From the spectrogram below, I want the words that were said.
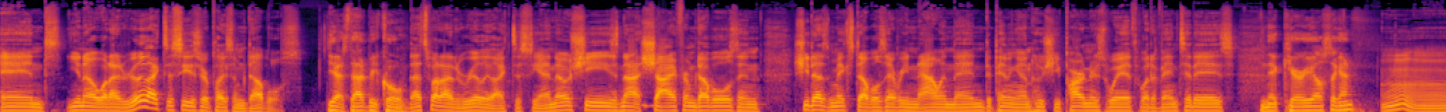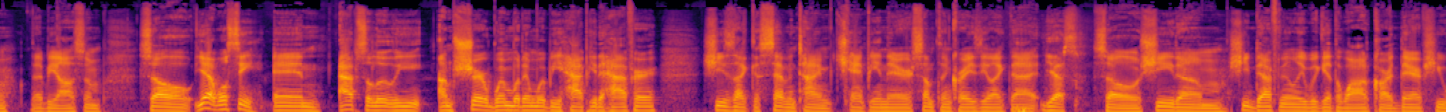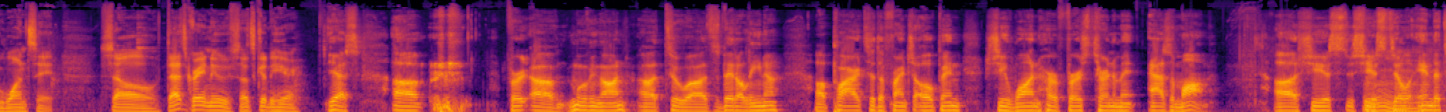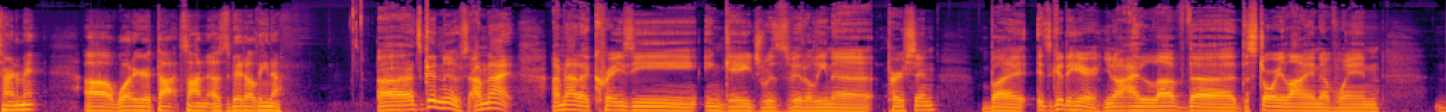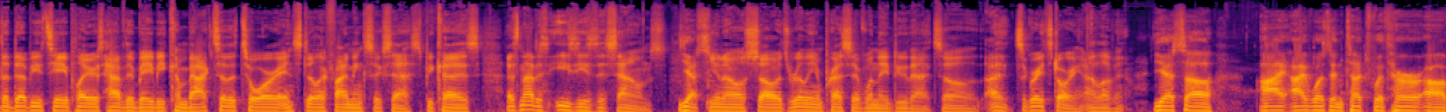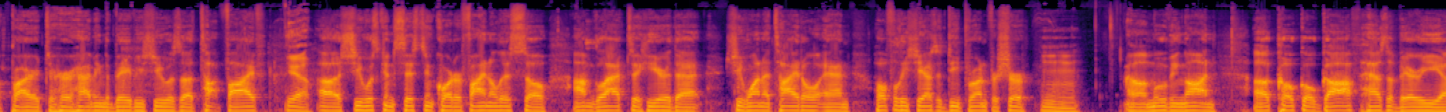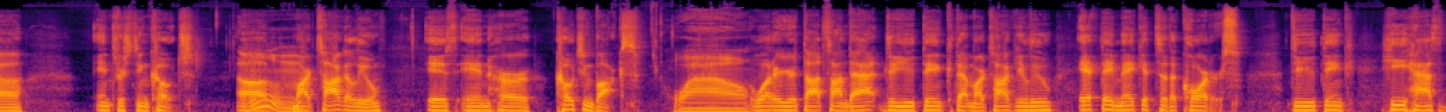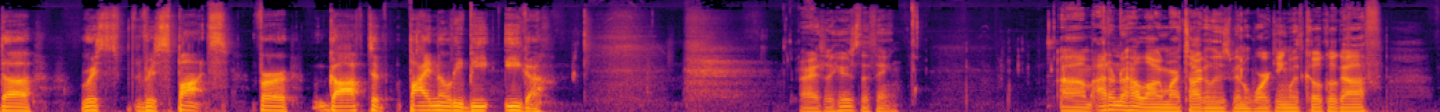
And you know what I'd really like to see is her play some doubles. Yes, that'd be cool. That's what I'd really like to see. I know she's not shy from doubles and she does mixed doubles every now and then, depending on who she partners with, what event it is. Nick Kyrgios again? Mm, that'd be awesome. So, yeah, we'll see. And absolutely, I'm sure Wimbledon would be happy to have her. She's like a seven-time champion there, something crazy like that. Yes. So she'd um she definitely would get the wild card there if she wants it. So that's great news. That's good to hear. Yes. Uh, for uh, moving on uh, to uh, Svitolina, uh, prior to the French Open, she won her first tournament as a mom. Uh, she is she is mm. still in the tournament. Uh, what are your thoughts on Svitolina? Uh, that's good news. I'm not I'm not a crazy engaged with Svitolina person, but it's good to hear. You know, I love the the storyline of when the WTA players have their baby come back to the tour and still are finding success because that's not as easy as it sounds. Yes. You know, so it's really impressive when they do that. So I, it's a great story. I love it. Yes. Uh, I, I was in touch with her uh, prior to her having the baby. She was a top five. Yeah. Uh, she was consistent quarterfinalist. So I'm glad to hear that she won a title and hopefully she has a deep run for sure. Mm-hmm. Uh, moving on, uh, Coco Gauff has a very uh, interesting coach. Uh, mm. Is in her coaching box. Wow. What are your thoughts on that? Do you think that Mouratoglou, if they make it to the quarters, do you think he has the res- response for Gauff to finally beat Iga? All right, so here's the thing. Um, I don't know how long Mouratoglou's been working with Coco Gauff,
